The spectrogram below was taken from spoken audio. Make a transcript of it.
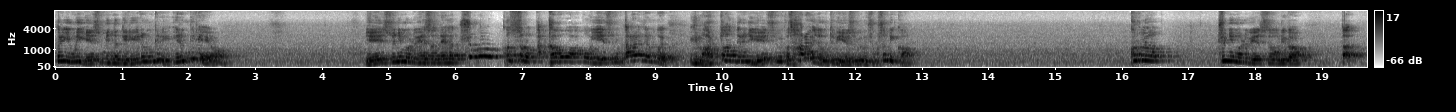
그리 우리 예수 믿는 길이 이런 길이 이런 길이에요. 예수님을 위해서 내가 죽을 것으로 딱 각오하고 예수님 따라야 되는 거예요. 이게 말도 안 되는데 예수 믿고 살아야지 어떻게 예수 믿고 죽습니까? 그러나 주님을 위해서 우리가 딱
